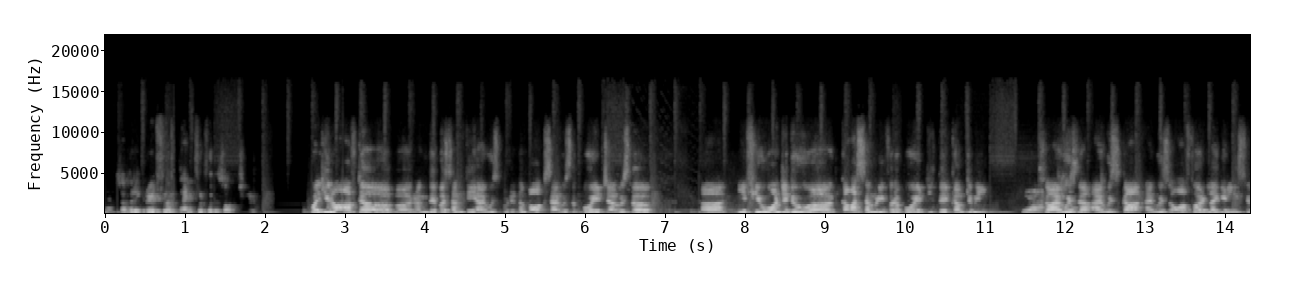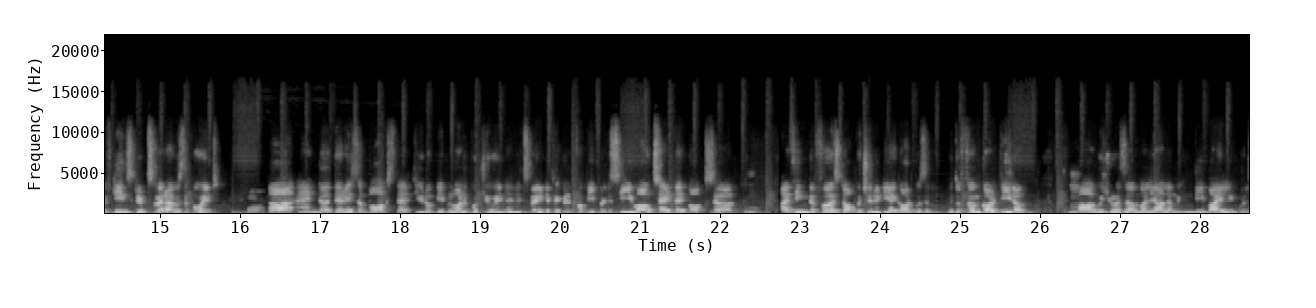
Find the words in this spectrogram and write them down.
yeah. So I'm very grateful and thankful for this opportunity. Well, you know, after uh, Rang De Basanti, I was put in a box. I was the poet. I was the. Uh, if you wanted to uh, cast somebody for a poet, they'd come to me. yeah So I was the, I was ca- I was offered like at least 15 scripts where I was the poet. yeah Uh, and uh, there is a box that you know people want to put you in, and it's very difficult for people to see you outside that box. Uh, I think the first opportunity I got was a, with a film called Veeram, uh, which was a Malayalam Hindi bilingual,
